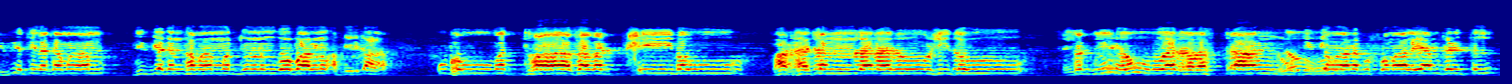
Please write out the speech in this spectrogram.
திவ்ய திலகமாம் திவ்யகந்தமாம் அர்ஜுனனும் கோபாலனும் அப்படி இருக்காளாம் உபௌ மத்வாசவக்ஷீபௌ பகச்சந்தனரூஷிதௌ சக்வீணௌவரவஸ்திராங்கௌ திவ்யமான புஷ்பமாலயாம் கழுத்தில்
